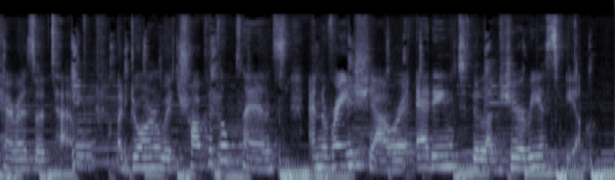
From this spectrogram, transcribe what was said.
terrace hotel, adorned with tropical plants and a rain shower adding to the luxurious feel.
